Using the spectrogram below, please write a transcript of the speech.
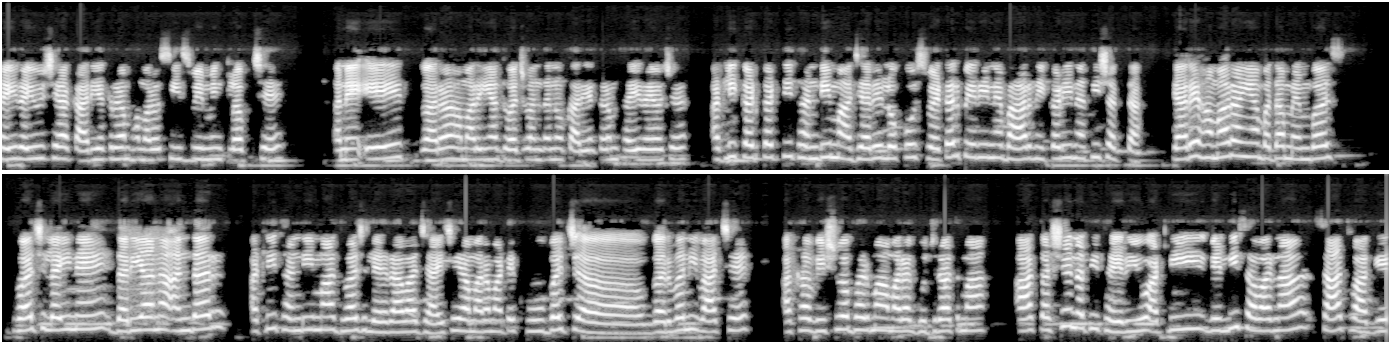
થઈ રહ્યું છે. આ કાર્યક્રમ અમારો સી સ્વિમિંગ ક્લબ છે અને એ દ્વારા અમારે અહીંયા ધ્વજવંદનનો કાર્યક્રમ થઈ રહ્યો છે. આટલી કડકડતી ઠંડીમાં જ્યારે લોકો સ્વેટર પહેરીને બહાર નીકળી નથી શકતા, ત્યારે અમારા અહીંયા બધા મેમ્બર્સ ધ્વજ લઈને દરિયાના અંદર આટલી ઠંડીમાં ધ્વજ લહેરાવા જાય છે. અમારા માટે ખૂબ જ ગર્વની વાત છે. આખા વિશ્વભરમાં, અમારા ગુજરાતમાં આ કશે નથી થઈ રહ્યું? આટલી વહેલી સવારના સાત વાગે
